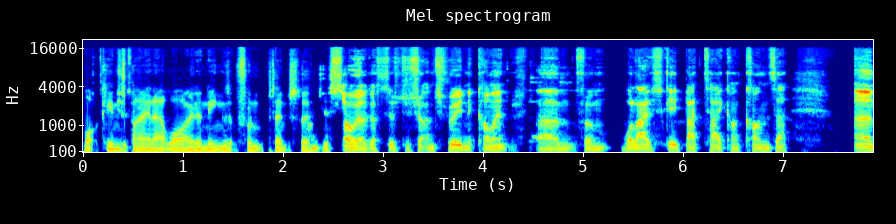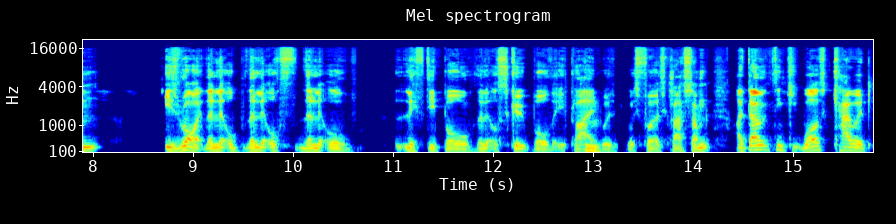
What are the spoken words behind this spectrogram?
Watkins playing out wide and Ings up front potentially. I'm just sorry. I got just, just I'm just reading a comment um, from Walowski. Bad take on Konsa. Um, he's right. The little, the little, the little lifted ball, the little scoop ball that he played Hmm. was, was first class. I'm, I don't think it was coward.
